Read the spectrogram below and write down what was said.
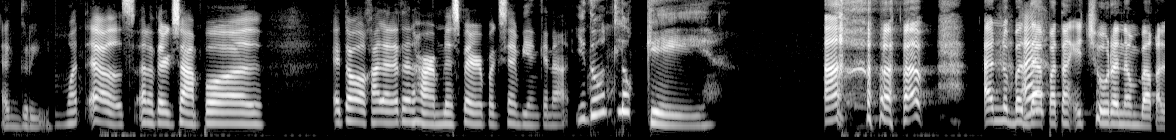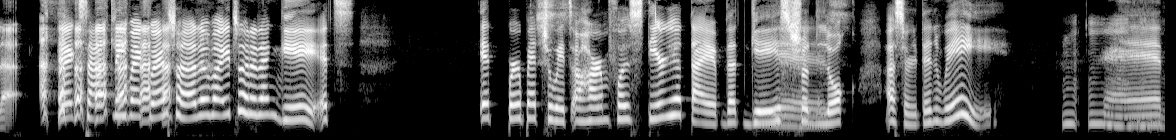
Agree. What else? Another example. Ito, akala natin harmless, pero pag sinabihan ka na, you don't look gay. ano ba Ah. dapat ang itsura ng bakla? Exactly my question. Ano ba itsura ng gay? It's, it perpetuates a harmful stereotype that gays should Yes. look a certain way. Mm-mm. Right.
